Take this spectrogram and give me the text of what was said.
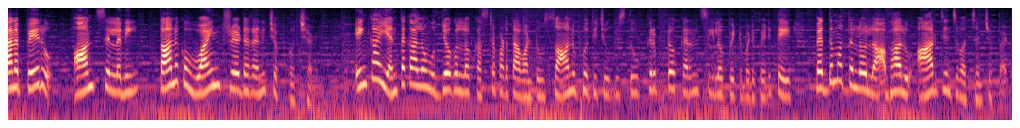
తన పేరు ఆన్సెల్ అని తానొక వైన్ ట్రేడర్ అని చెప్పుకొచ్చాడు. ఇంకా ఎంతకాలం ఉద్యోగంలో కష్టపడతావంటూ సానుభూతి చూపిస్తూ క్రిప్టో కరెన్సీలో పెట్టుబడి పెడితే పెద్ద మొత్తంలో లాభాలు ఆర్జించవచ్చని చెప్పాడు.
